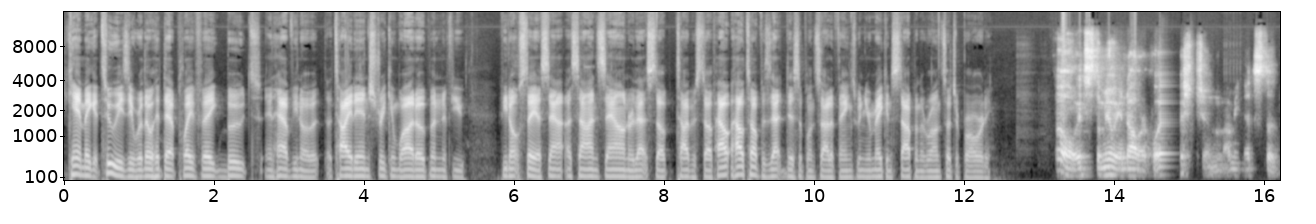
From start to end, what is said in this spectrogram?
you can't make it too easy where they'll hit that play fake boot and have you know a, tight end streaking wide open if you if you don't stay a, sound, sign sound or that stuff type of stuff. How how tough is that discipline side of things when you're making stopping the run such a priority? Oh, it's the million dollar question. I mean, it's the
